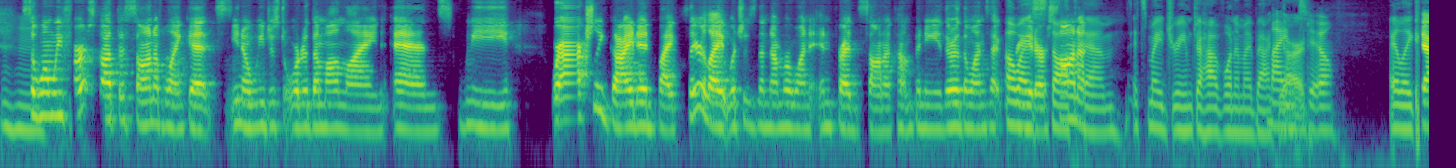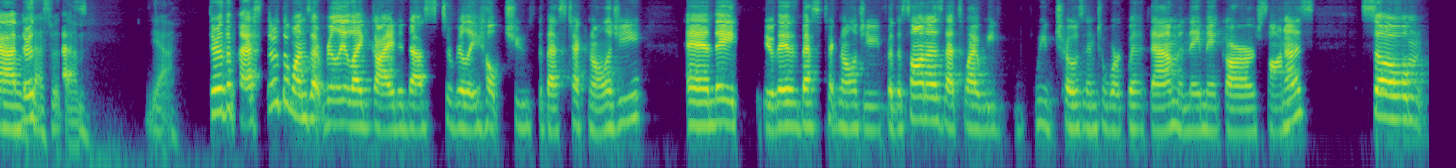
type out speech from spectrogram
Mm-hmm. so when we first got the sauna blankets you know we just ordered them online and we were actually guided by Clearlight, which is the number one infrared sauna company. They're the ones that create oh, I our sauna. Them. It's my dream to have one in my backyard. Mine too. I like yeah, I'm obsessed the with them. Yeah. They're the best. They're the ones that really like guided us to really help choose the best technology. And they do. They have the best technology for the saunas. That's why we we've chosen to work with them and they make our saunas. So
